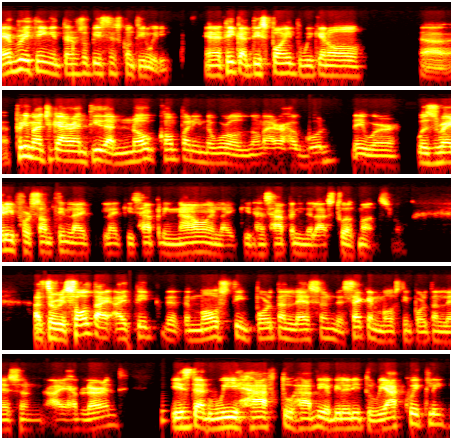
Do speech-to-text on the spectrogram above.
everything in terms of business continuity. And I think at this point, we can all uh, pretty much guarantee that no company in the world, no matter how good they were, was ready for something like, like is happening now and like it has happened in the last 12 months as a result, I, I think that the most important lesson, the second most important lesson I have learned is that we have to have the ability to react quickly,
